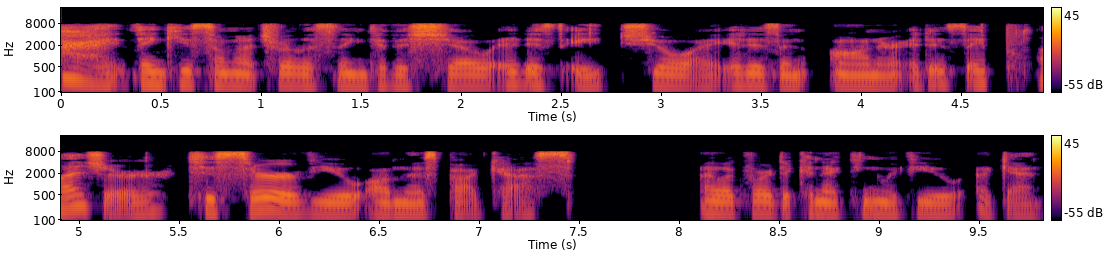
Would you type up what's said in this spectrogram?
All right. Thank you so much for listening to the show. It is a joy. It is an honor. It is a pleasure to serve you on this podcast. I look forward to connecting with you again.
